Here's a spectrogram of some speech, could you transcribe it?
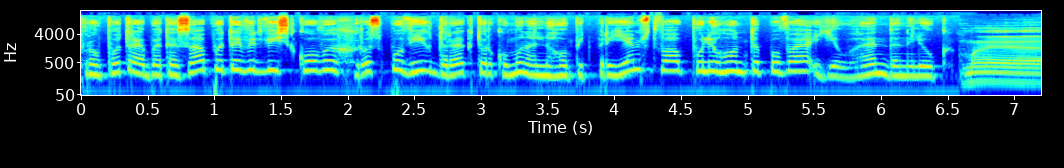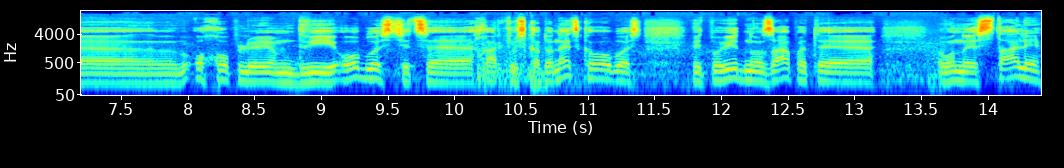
Про потреби та запити від військових розповів директор комунального підприємства Полігон Типове Євген Данилюк. Ми е, охоплюємо дві області: це Харківська Донецька область. Відповідно, запити вони сталі.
